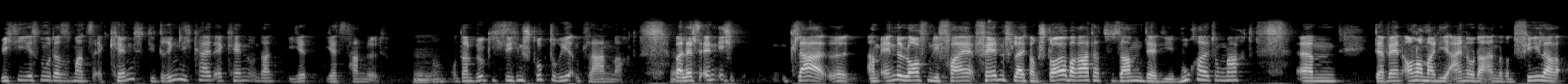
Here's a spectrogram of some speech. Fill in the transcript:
Wichtig ist nur, dass man es erkennt, die Dringlichkeit erkennt und dann jetzt handelt. Mhm. Und dann wirklich sich einen strukturierten Plan macht. Ja. Weil letztendlich klar, äh, am Ende laufen die Fäden vielleicht beim Steuerberater zusammen, der die Buchhaltung macht. Ähm, da werden auch nochmal die ein oder anderen Fehler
